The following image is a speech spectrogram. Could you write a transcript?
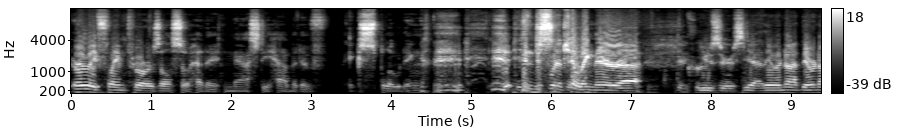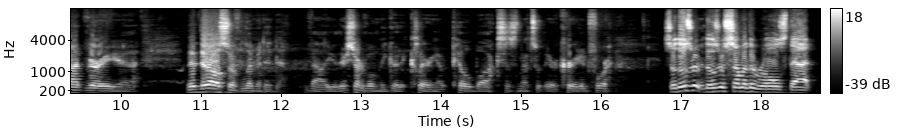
early flamethrowers also had a nasty habit of exploding and just sort of killing their, uh, Their users. Yeah, they were not. They were not very. Uh, they're- they're also of limited value. They're sort of only good at clearing out pillboxes, and that's what they were created for. So those were those were some of the roles that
